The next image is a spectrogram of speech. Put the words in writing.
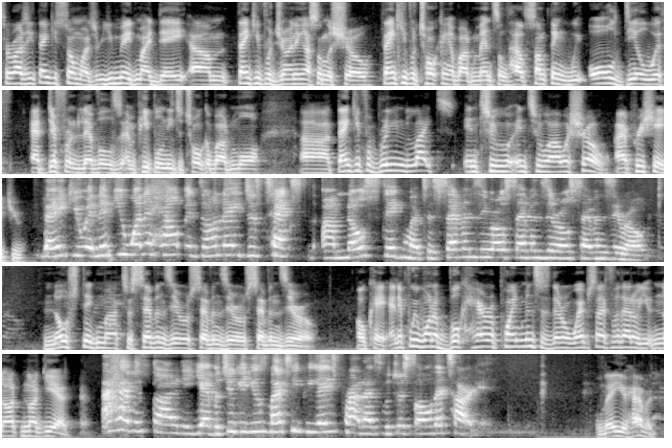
Taraji, thank you so much. You made my day. Um, thank you for joining us on the show. Thank you for talking about mental health, something we all deal with at different levels, and people need to talk about more. Uh, thank you for bringing light into into our show. I appreciate you. Thank you. And if you want to help and donate, just text um, no stigma to 707070. No stigma to 707070. Okay, and if we want to book hair appointments, is there a website for that or you not not yet? I haven't started it yet, but you can use my TPH products, which are sold at Target. Well, there you have it.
